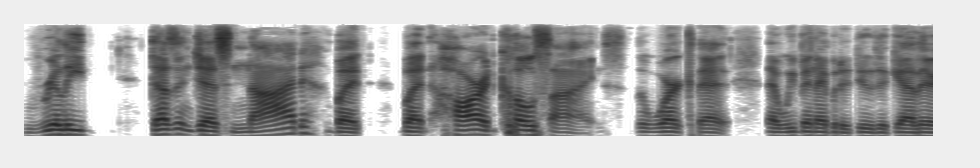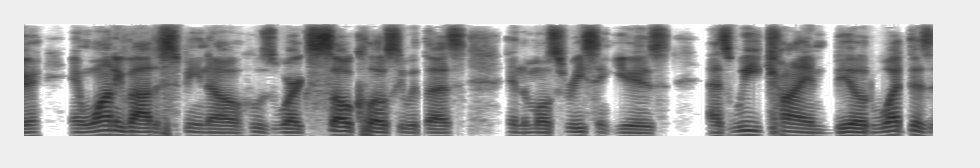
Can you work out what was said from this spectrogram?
really doesn't just nod, but but hard cosigns the work that that we've been able to do together. And Wani Valdespino, who's worked so closely with us in the most recent years as we try and build what does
